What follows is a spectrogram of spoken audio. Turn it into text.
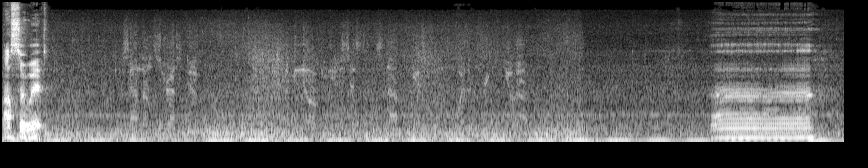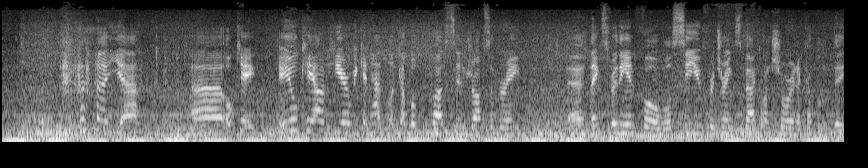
That's so weird. You sound a little stressed, Duke. Let me know if you need assistance. Not useful if the weather freaking you out. Uh, yeah. Uh, okay. A-okay out here. We can handle a couple of puffs and drops of rain. Uh, thanks for the info. We'll see you for drinks back on shore in a couple of days.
